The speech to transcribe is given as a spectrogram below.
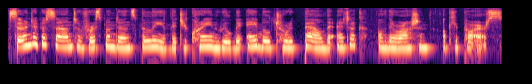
70% of respondents believe that Ukraine will be able to repel the attack of the Russian occupiers.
